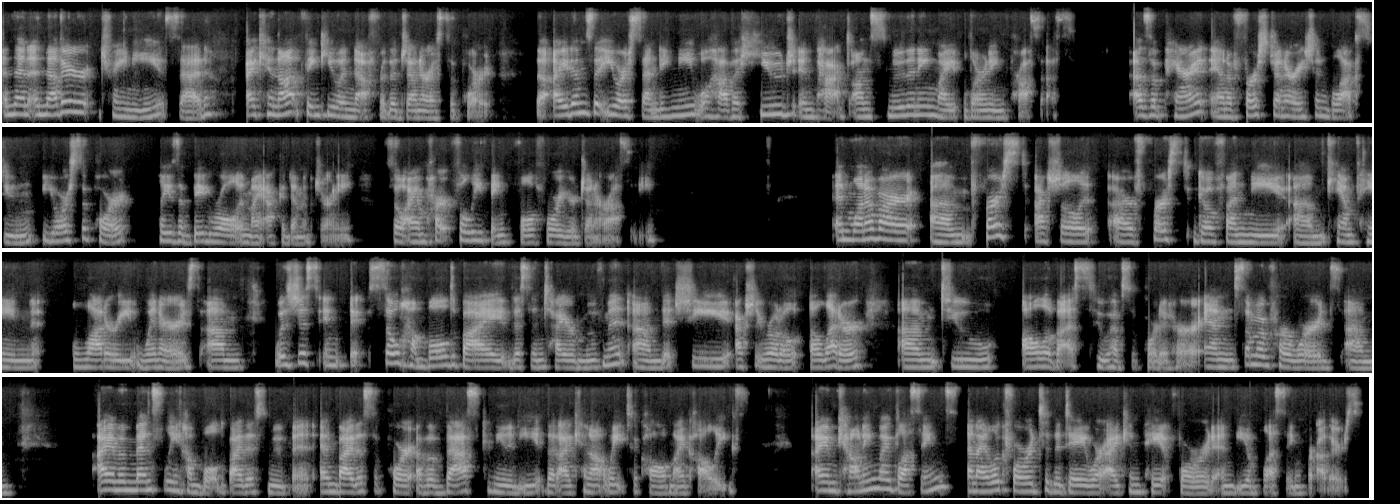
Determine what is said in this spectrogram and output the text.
And then another trainee said, I cannot thank you enough for the generous support. The items that you are sending me will have a huge impact on smoothing my learning process. As a parent and a first generation Black student, your support plays a big role in my academic journey. So I am heartfully thankful for your generosity. And one of our um, first, actual, our first GoFundMe um, campaign lottery winners um, was just in, so humbled by this entire movement um, that she actually wrote a, a letter um, to all of us who have supported her. And some of her words um, I am immensely humbled by this movement and by the support of a vast community that I cannot wait to call my colleagues. I am counting my blessings, and I look forward to the day where I can pay it forward and be a blessing for others.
